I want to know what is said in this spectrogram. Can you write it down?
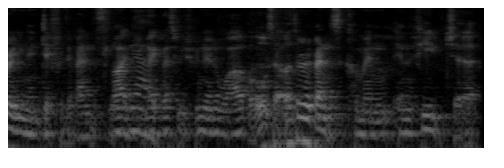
bringing in different events like yeah. MakeFest, which we've been doing a while, but also other events are coming in the future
